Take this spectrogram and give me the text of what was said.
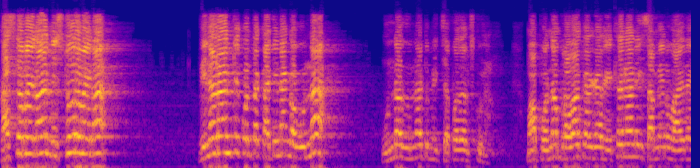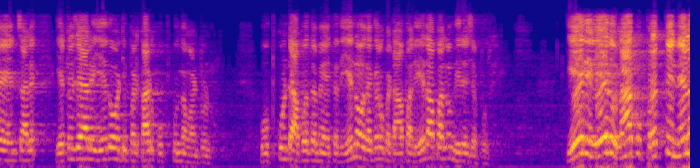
కష్టమైన నిష్ఠూరమైన వినడానికి కొంత కఠినంగా ఉన్నా ఉన్నది ఉన్నట్టు మీకు చెప్పదలుచుకున్నాను. మా పొన్నం ప్రభాకర్ గారు ఎట్లైనా ఈ సమయం వాయిదా వేయించాలి ఎట్లా చేయాలి ఏదో ఒకటి ఇప్పటి కాడికి ఒప్పుకుందాం అంటుండు. ఒప్పుకుంటే అబద్ధమే అవుతుంది. ఏదో దగ్గర ఒకటి ఆపాలి. ఏది ఆపాలో మీరే చెప్పు ఏది లేదు. నాకు ప్రతి నెల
